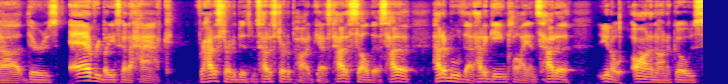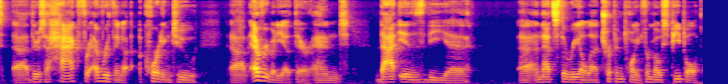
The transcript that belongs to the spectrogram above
Uh, there's everybody's got a hack for how to start a business, how to start a podcast, how to sell this, how to how to move that, how to gain clients, how to you know on and on it goes. Uh, there's a hack for everything uh, according to uh, everybody out there, and that is the uh, and that's the real tripping point for most people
